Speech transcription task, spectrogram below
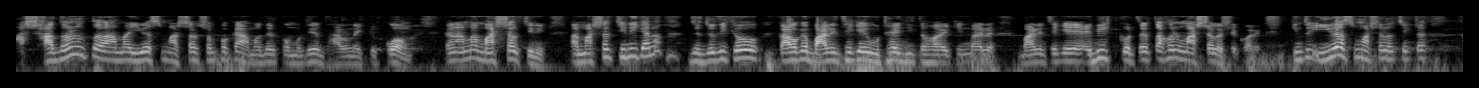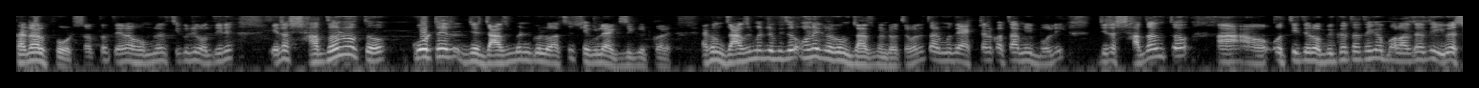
আর সাধারণত আমরা ইউএস মার্শাল সম্পর্কে আমাদের কমিটির ধারণা একটু কম। কারণ আমরা মার্শাল চিনি। আর মার্শাল চিনি কেন? যে যদি কেউ কাউকে বাড়ি থেকে উঠাই দিতে হয় কিংবা বাড়ি থেকে এভিক্ট করতে হয়, তখন মার্শাল এসে করে। কিন্তু ইউএস মার্শাল হচ্ছে একটা ফেডারেল ফোর্স অর্থাৎ এরা হোমল্যান্ড সিকিউরিটির অধীনে। এটা সাধারণত কোর্টের যে জাজমেন্টগুলো আছে সেগুলো এক্সিকিউট করে। এখন জাজমেন্টের ভিতরে অনেক রকম জাজমেন্ট হতে পারে। তার মধ্যে একটার কথা আমি বলি যেটা সাধারণত অতীতের অভিজ্ঞতা থেকে বলা যায় যে ইউএস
